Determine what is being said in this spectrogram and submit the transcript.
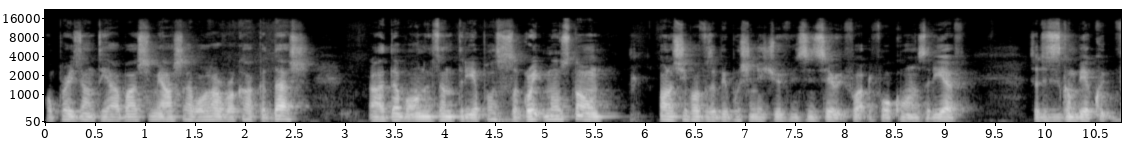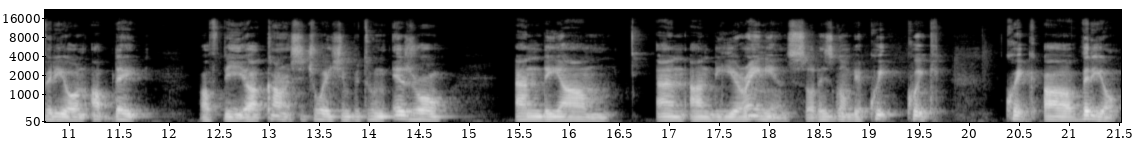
All praise unto Yahweh Shem Yahweh Shai. Uh, double honors unto the apostles, a great millstone. Ownership offers will be pushing the truth and sincerity throughout the four corners of the earth. So this is going to be a quick video on update of the uh, current situation between Israel and the um and and the Iranians. So this is going to be a quick, quick, quick uh video.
